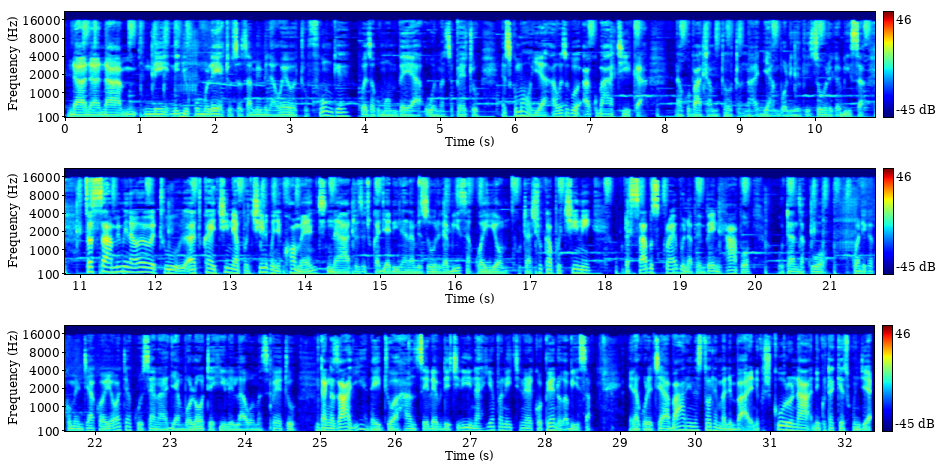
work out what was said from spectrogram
na, na, na ni, ni jukumu letu sasa, mimi na wewe tufunge kuweza kumwombea Wema Sepetu siku moja aweze kubahatika na kupata mtoto na jambo liwe vizuri kabisa. Sasa mimi na wewe tu, tukae chini hapo chini kwenye comment na tuweze tukajadiliana vizuri kabisa. Kwa hiyo utashuka hapo chini, utasubscribe na pembeni hapo utaanza ku, kuandika komenti yako yoyote kuhusiana na jambo lote hili la Wema Sepetu. Mtangazaji anaitwa Hansi David HD na hii hapa ni channel yako pendwa kabisa inakuletea habari na stori mbalimbali. Nikushukuru na nikutakia siku njema.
